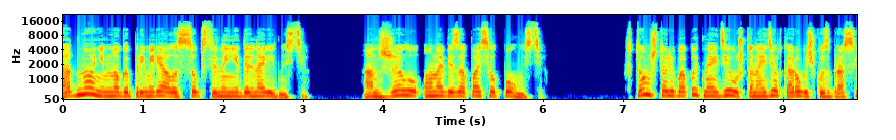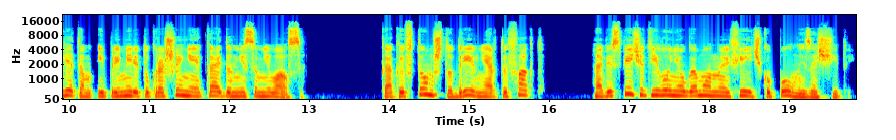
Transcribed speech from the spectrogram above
Одно немного примеряло с собственной недальновидностью. Анжелу он обезопасил полностью. В том, что любопытная девушка найдет коробочку с браслетом и примерит украшение, Кайден не сомневался. Как и в том, что древний артефакт обеспечит его неугомонную феечку полной защитой.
